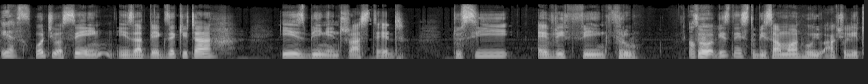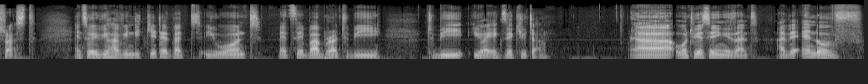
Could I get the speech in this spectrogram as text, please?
Yes. what you are saying is that the executor is being entrusted to see everything through. Okay. So this needs to be someone who you actually trust. And so if you have indicated that you want, let's say Barbara to be to be your executor, uh, what we are saying is that at the end of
